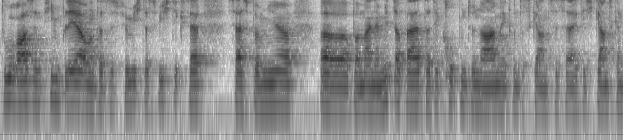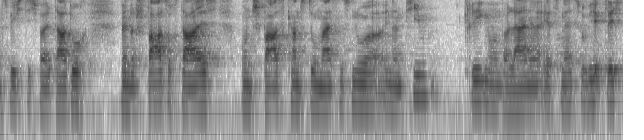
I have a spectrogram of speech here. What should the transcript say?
durchaus ein Teamplayer und das ist für mich das Wichtigste. Das heißt bei mir, äh, bei meinen Mitarbeitern, die Gruppendynamik und das Ganze ist eigentlich ganz, ganz wichtig, weil dadurch, wenn der Spaß auch da ist und Spaß kannst du meistens nur in einem Team kriegen und alleine jetzt nicht so wirklich.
